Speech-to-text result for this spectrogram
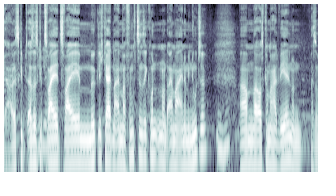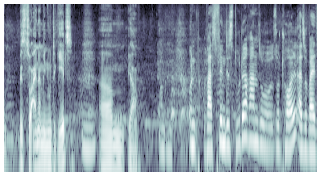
ja, es gibt also es gibt zwei, zwei Möglichkeiten, einmal 15 Sekunden und einmal eine Minute. Mhm. Ähm, daraus kann man halt wählen und also bis zu einer Minute geht's. Mhm. Ähm, ja. Okay. Und was findest du daran so, so toll? Also weil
